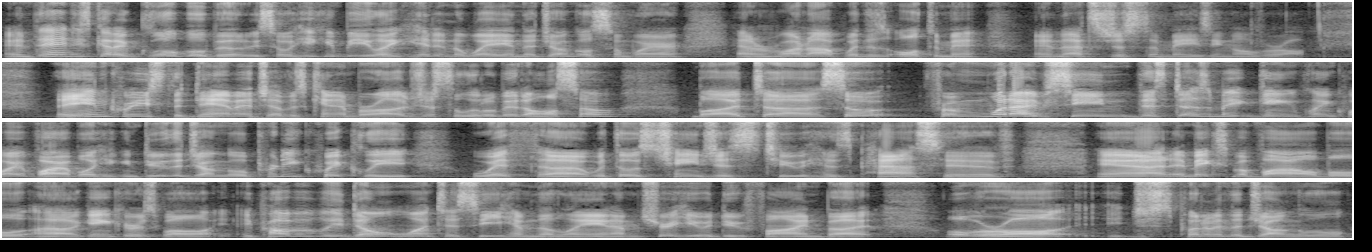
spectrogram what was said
and then he's got a global ability, so he can be like hidden away in the jungle somewhere and run up with his ultimate, and that's just amazing overall. They increased the damage of his cannon barrage just a little bit also, but uh, so from what I've seen, this does make Gangplank quite viable. He can do the jungle pretty quickly with uh, with those changes to his passive, and it makes him a viable uh, ganker as well. You probably don't want to see him in the lane. I'm sure he would do fine, but overall, just put him in the jungle,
